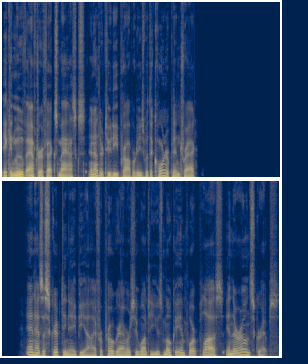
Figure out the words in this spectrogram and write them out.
it can move After Effects masks and other 2D properties with a corner pin track and has a scripting API for programmers who want to use Mocha Import Plus in their own scripts.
